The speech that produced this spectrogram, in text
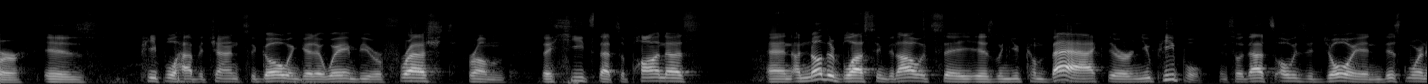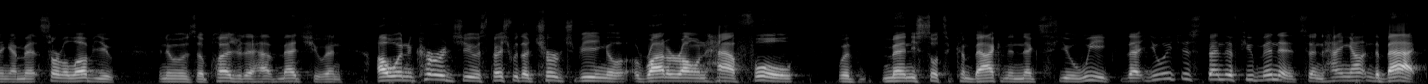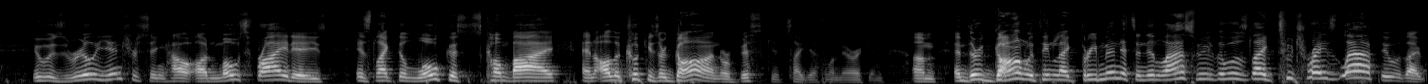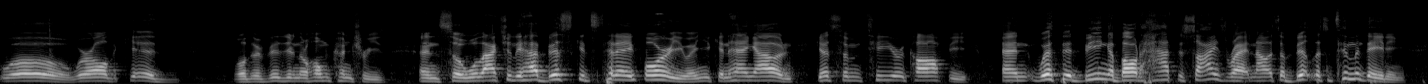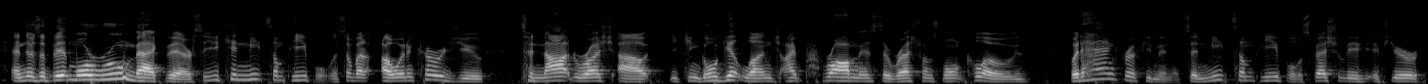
summer is people have a chance to go and get away and be refreshed from the heat that's upon us. And another blessing that I would say is when you come back, there are new people. And so that's always a joy. And this morning I met several of you, and it was a pleasure to have met you. And I would encourage you, especially with the church being a right around half full, with many still to come back in the next few weeks, that you would just spend a few minutes and hang out in the back. It was really interesting how on most Fridays, it's like the locusts come by and all the cookies are gone, or biscuits, I guess I'm American. Um, and they're gone within like three minutes. And then last week, there was like two trays left. It was like, whoa, where are all the kids? Well, they're visiting their home countries. And so we'll actually have biscuits today for you, and you can hang out and get some tea or coffee. And with it being about half the size right now, it's a bit less intimidating. And there's a bit more room back there, so you can meet some people. And so I would encourage you to not rush out. You can go get lunch. I promise the restaurants won't close. But hang for a few minutes and meet some people, especially if you're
